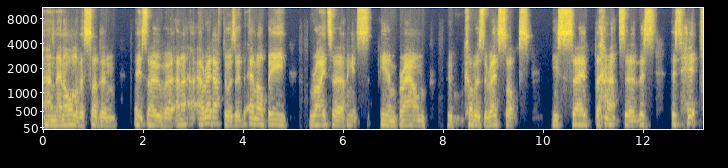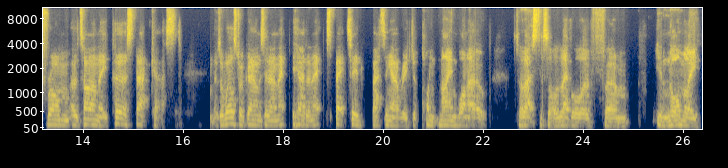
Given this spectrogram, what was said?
and then all of a sudden it's over. And I, I read afterwards that MLB writer, I think it's Ian Browne, who covers the Red Sox. He said that uh, this this hit from Ohtani per Statcast. It was a well struck ground. He said he had an expected batting average of 0.910. So that's the sort of level of, um, you know, normally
